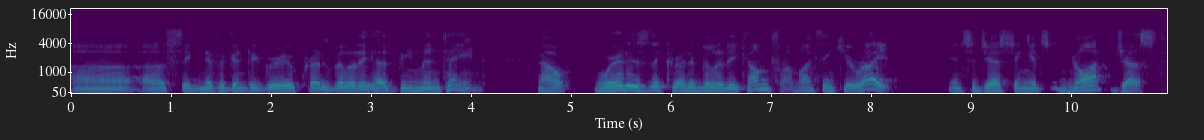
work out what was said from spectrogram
uh, a significant degree of credibility has been maintained. Now, where does the credibility come from? I think you're right in suggesting it's not just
